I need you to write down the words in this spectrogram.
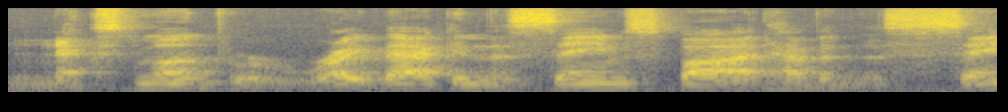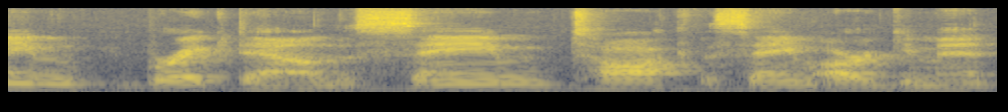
next month we're right back in the same spot having the same breakdown the same talk the same argument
